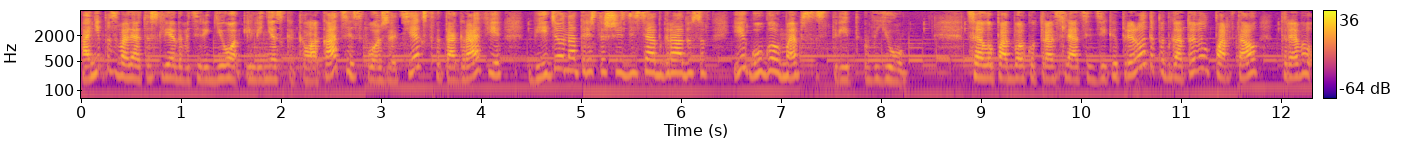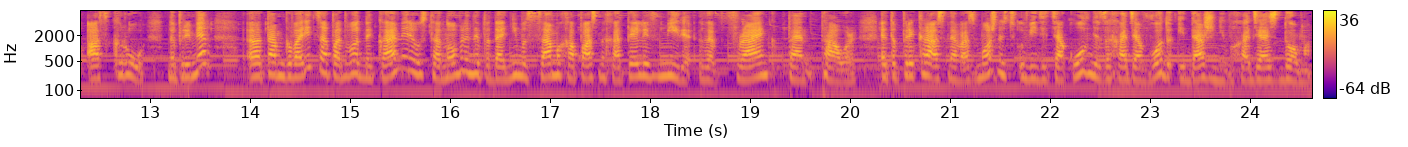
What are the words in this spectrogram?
Они позволяют исследовать регион или несколько локаций, используя текст, фотографии, видео на 360 градусов и Google Maps Street View. Целую подборку трансляций дикой природы подготовил портал Travel Ask.ru. Например, э, там говорится о подводной камере, установленной под одним из самых опасных отелей в мире – The Frying Pan Tower. Это прекрасная возможность увидеть акул, не заходя в воду и даже не выходя из дома.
